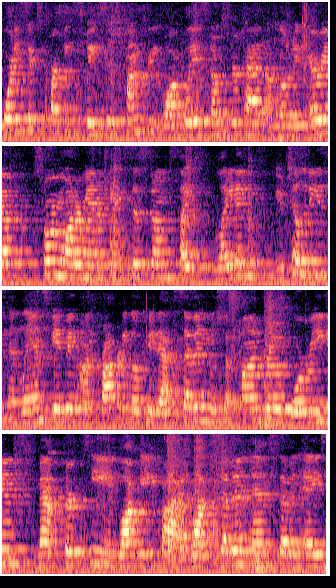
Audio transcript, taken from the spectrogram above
46 parking spaces, concrete walkways, dumpster pad, unloading area, stormwater management system, site lighting, utilities, and landscaping on property located at 7 Moosup Pond Road, Wauregan, map 13, block 85, lot 7 and 7A,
